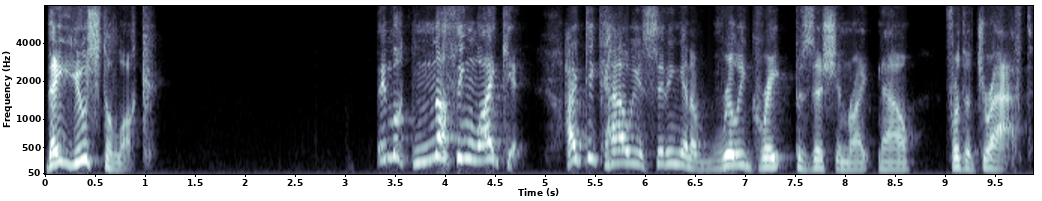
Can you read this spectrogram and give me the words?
they used to look. They look nothing like it. I think Howie is sitting in a really great position right now for the draft.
